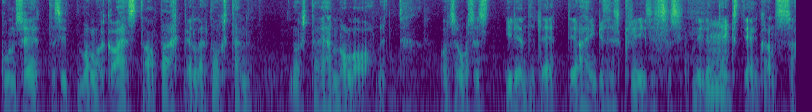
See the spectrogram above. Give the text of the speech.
kun se, että sitten me ollaan kahdestaan pähkäillä, että onko tämä nyt onko tämä ihan noloa nyt. On semmoisessa identiteetti- ja henkisessä kriisissä sit niiden mm. tekstien kanssa,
